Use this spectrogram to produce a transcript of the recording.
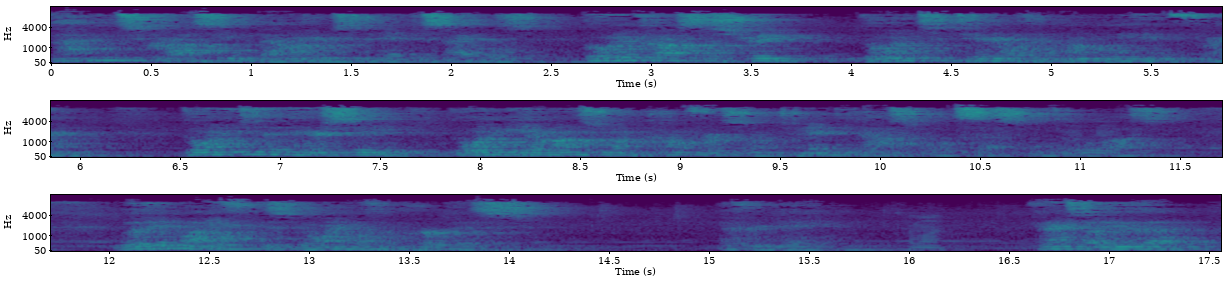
God means crossing boundaries to make disciples, going across the street, going to dinner with an unbelieving friend, going to the inner city, going beyond one's comfort zone to make the gospel accessible to the lost. Living life is going with a purpose every day. Come on. Can I tell you that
